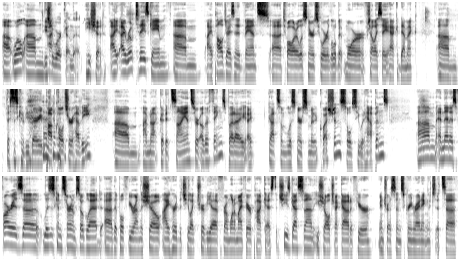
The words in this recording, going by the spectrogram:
Uh, well, um, You should I- work on that. He should. I, I wrote today's game. Um, I apologize in advance uh, to all our listeners who are a little bit more, shall I say, academic. Um, this is going to be very pop culture heavy. Um, I'm not good at science or other things, but I, I got some listener submitted questions, so we'll see what happens. Um, and then, as far as uh, Liz is concerned, I'm so glad uh, that both of you are on the show. I heard that she liked trivia from one of my favorite podcasts that she's guested on that you should all check out if you're interested in screenwriting. It's, it's uh,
